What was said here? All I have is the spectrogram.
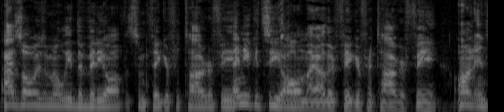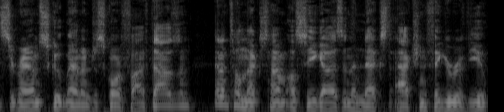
As always, I'm going to leave the video off with some figure photography, and you can see all of my other figure photography on Instagram, scoopman underscore 5000. And until next time, I'll see you guys in the next action figure review.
